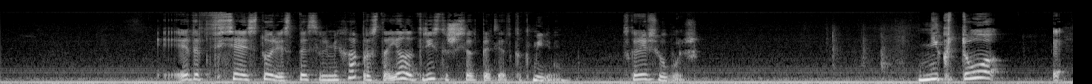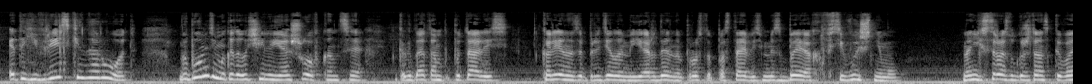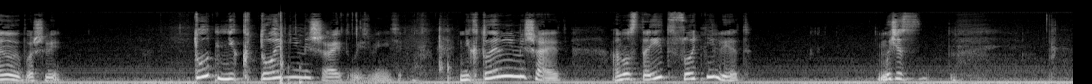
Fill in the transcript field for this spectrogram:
эта вся история с Песель Миха простояла 365 лет, как минимум. Скорее всего, больше. Никто Э, это еврейский народ. Вы помните, мы когда учили Яшуа в конце, когда там попытались колено за пределами Ярдена просто поставить Мизбех Всевышнему, на них сразу гражданской войной пошли. Тут никто им не мешает, ой, извините, никто им не мешает. Оно стоит сотни лет. Мы сейчас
